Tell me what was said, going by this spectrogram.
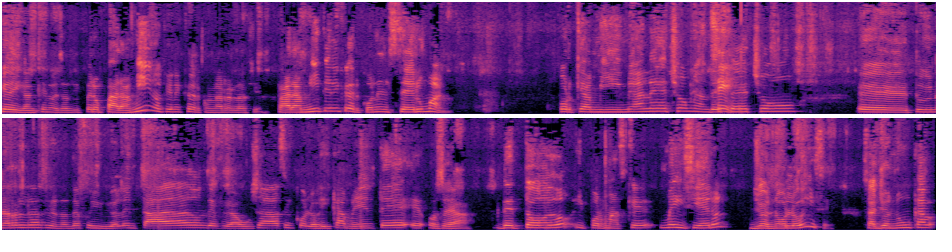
que digan que no es así, pero para mí no tiene que ver con la relación, para mí tiene que ver con el ser humano, porque a mí me han hecho, me han deshecho, eh, tuve una relación donde fui violentada, donde fui abusada psicológicamente, eh, o sea, de todo y por más que me hicieron, yo no lo hice. O sea, yo nunca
